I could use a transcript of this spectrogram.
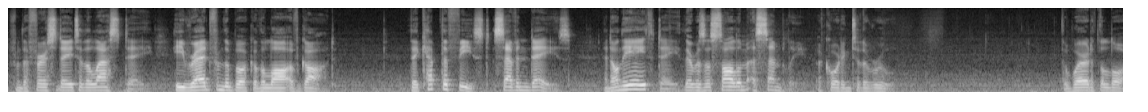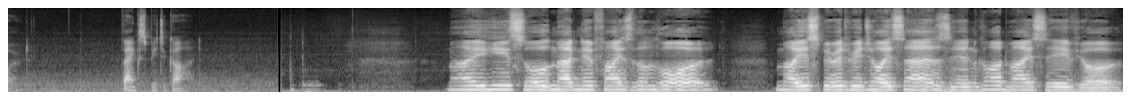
from the first day to the last day, he read from the book of the law of God. They kept the feast seven days, and on the eighth day there was a solemn assembly, according to the rule. The word of the Lord. Thanks be to God. My soul magnifies the Lord. My spirit rejoices in God my Saviour.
